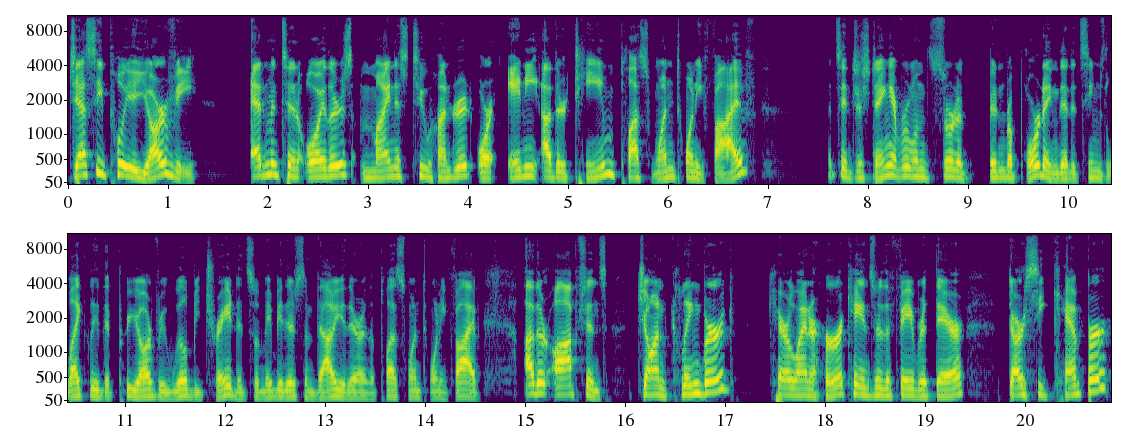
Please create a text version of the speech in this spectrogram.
Jesse Puljujarvi Edmonton Oilers minus 200 or any other team plus 125. That's interesting. Everyone's sort of been reporting that it seems likely that Puljujarvi will be traded. So maybe there's some value there in the plus 125. Other options John Klingberg, Carolina Hurricanes are the favorite there. Darcy Kuemper,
